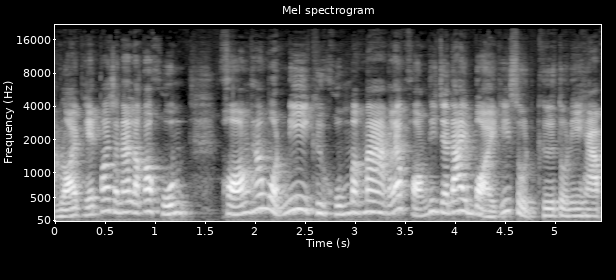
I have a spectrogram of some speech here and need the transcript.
300 เพชรเพราะฉะนั้นเราก็คุ้มของทั้งหมดนี่คือคุ้มมากๆ และของที่จะได้บ่อยที่สุดคือตัวนี้ครับ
